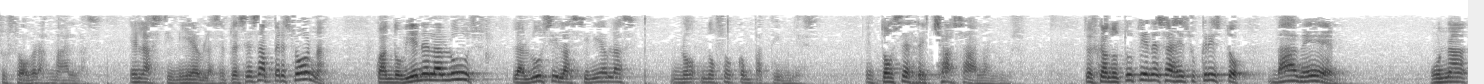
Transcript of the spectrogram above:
sus obras malas en las tinieblas. Entonces esa persona, cuando viene la luz, la luz y las tinieblas no, no son compatibles. Entonces rechaza a la luz. Entonces cuando tú tienes a Jesucristo, va a haber una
